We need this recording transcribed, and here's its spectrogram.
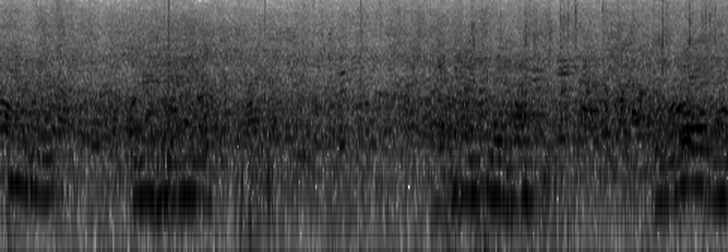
cheerleader during her year at High School. And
